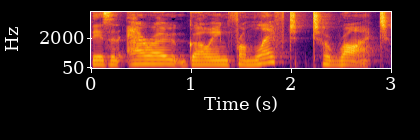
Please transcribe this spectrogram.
there's an arrow going from left to right.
